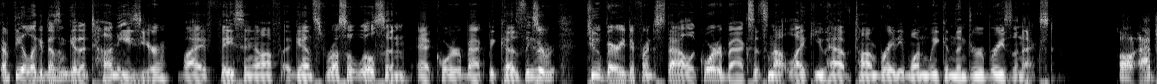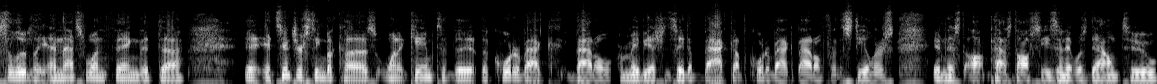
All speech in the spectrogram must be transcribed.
I, feel like it doesn't get a ton easier by facing off against Russell Wilson at quarterback because these are two very different style of quarterbacks. It's not like you have Tom Brady one week and then Drew Brees the next. Oh, absolutely, and that's one thing that uh, it's interesting because when it came to the the quarterback battle, or maybe I should say the backup quarterback battle for the Steelers in this past offseason, it was down to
